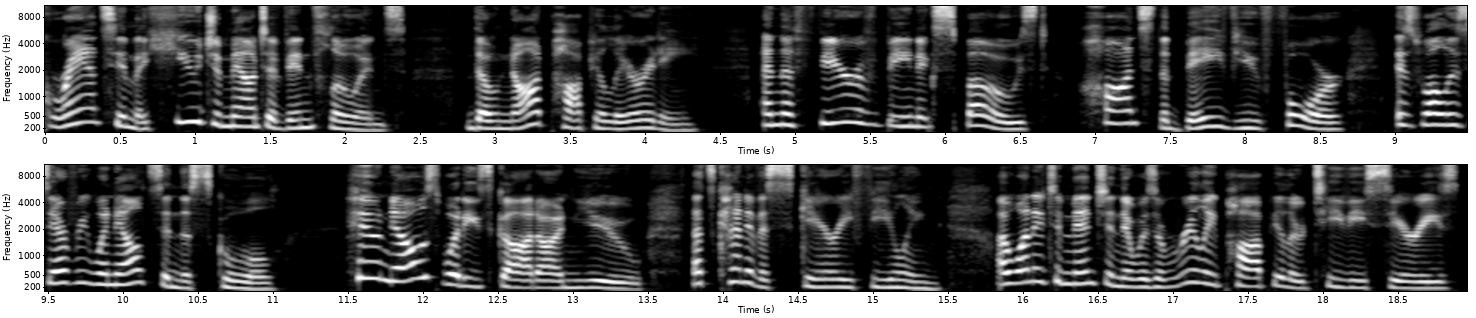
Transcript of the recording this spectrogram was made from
grants him a huge amount of influence, though not popularity. And the fear of being exposed haunts the Bayview Four as well as everyone else in the school. Who knows what he's got on you? That's kind of a scary feeling. I wanted to mention there was a really popular TV series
